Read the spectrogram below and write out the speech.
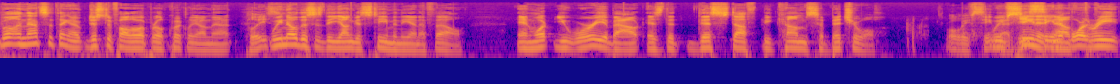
Well, and that's the thing. Just to follow up real quickly on that, please. We know this is the youngest team in the NFL, and what you worry about is that this stuff becomes habitual. Well, we've seen we've that. seen He's it seen now. It more, three,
